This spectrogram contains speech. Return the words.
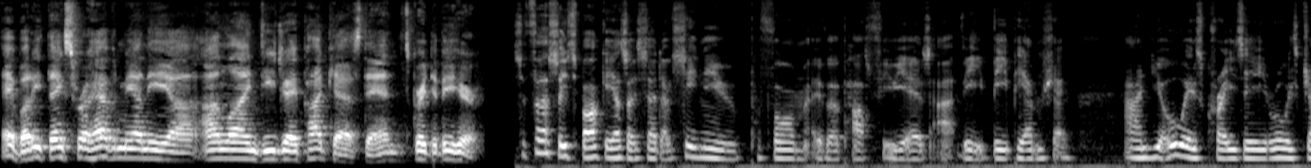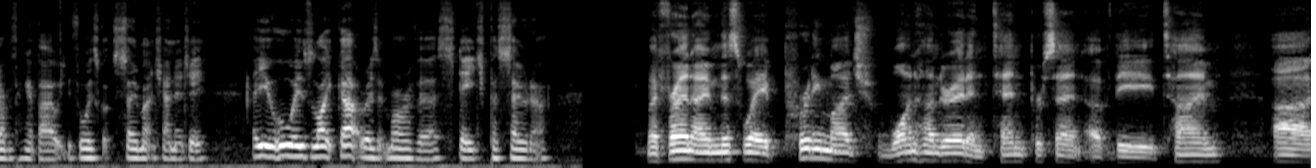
Hey, buddy. Thanks for having me on the uh, online DJ podcast, Dan. It's great to be here. So, firstly, Sparky, as I said, I've seen you perform over the past few years at the BPM show, and you're always crazy, you're always jumping about, you've always got so much energy. Are you always like that, or is it more of a stage persona? My friend, I'm this way pretty much 110% of the time. Uh,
